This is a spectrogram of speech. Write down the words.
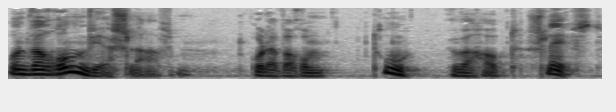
und warum wir schlafen. Oder warum du überhaupt schläfst.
